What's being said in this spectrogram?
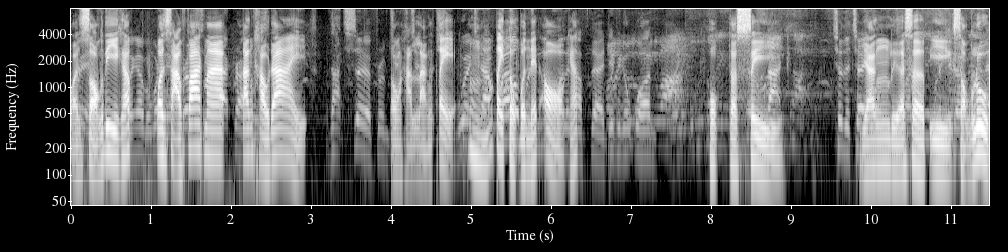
บอล2ดีครับบอล3ฟาดมาตั้งเข่าได้ต้องหันหลังเตะอื้อหือไปตกบนเน็ตออกครับ 6 ต่อ 4 ยังเหลือเสิร์ฟอีก 2 ลูก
